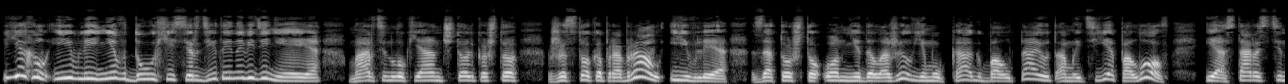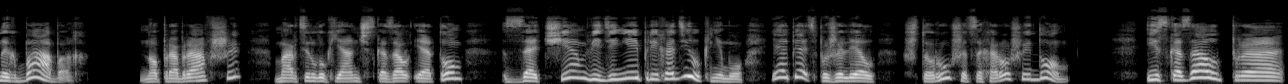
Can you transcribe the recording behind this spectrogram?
Ехал Ивлей не в духе, сердитый на виденее. Мартин Лукьянович только что жестоко пробрал Ивлия за то, что он не доложил ему, как болтают о мытье полов и о старостиных бабах. Но пробравши, Мартин Лукьянович сказал и о том, зачем Веденей приходил к нему, и опять пожалел, что рушится хороший дом. И сказал про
